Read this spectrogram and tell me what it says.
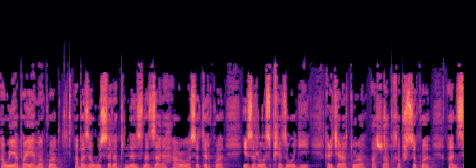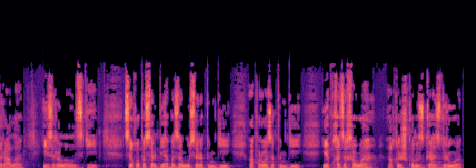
ауи апоемақәа абазаусара аԥны знаӡара ҳаӷоу асаҭырқәа изарыласԥхьаӡауагьы, ҳлитература ашәаԥха ԥшӡақәа анҵрала изрылалызгьы. Ҵыҟоуп асарби абазаусара аԥынгьы, апроза аԥынгьы, иаԥхаӡахауа аҟыжқәа лызгаз дрыуап,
